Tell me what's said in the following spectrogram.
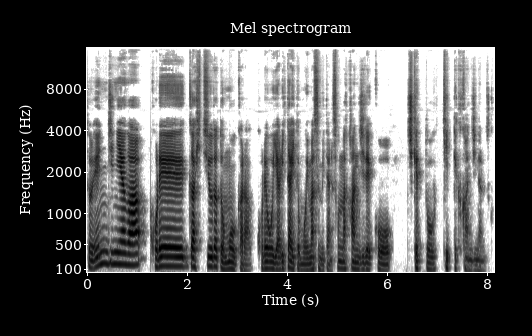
そのエンジニアがこれが必要だと思うから、これをやりたいと思いますみたいな、そんな感じでこう、チケットを切っていく感じになるんですか？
